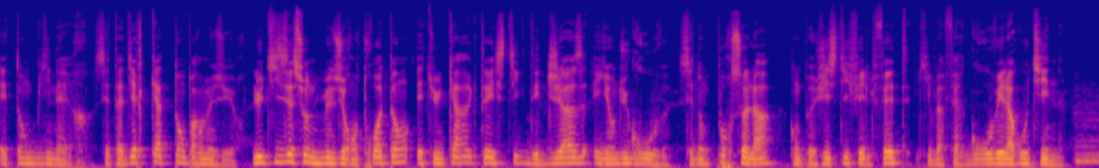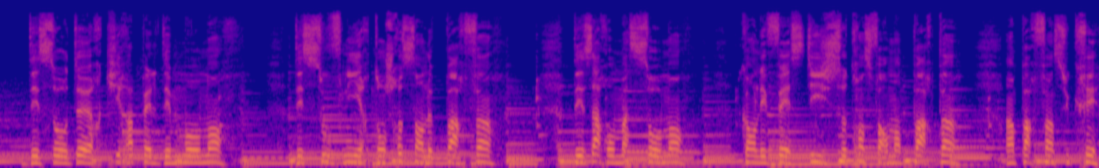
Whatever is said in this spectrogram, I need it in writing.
est en binaire, c'est-à-dire quatre temps par mesure. L'utilisation d'une mesure en trois temps est une caractéristique des jazz ayant du groove. C'est donc pour cela qu'on peut justifier le fait qu'il va faire groover la routine. Des odeurs qui rappellent des moments, des souvenirs dont je ressens le parfum, des aromes assommants, quand les vestiges se transforment en parpaing. Un parfum sucré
